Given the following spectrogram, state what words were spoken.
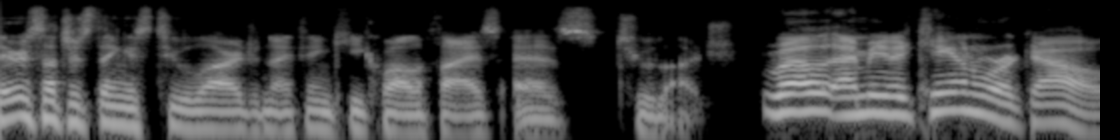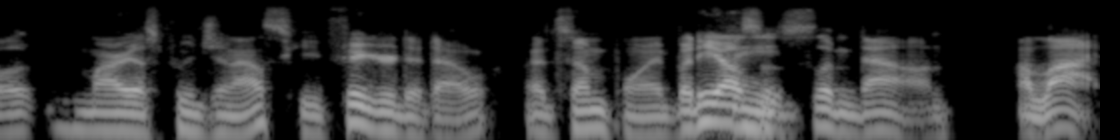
there is such a thing as too large, and I think he qualifies as too large. Well, I mean, it can work out. Mariusz Pudzianowski figured it out at some point, but he also He- slimmed down. A lot.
